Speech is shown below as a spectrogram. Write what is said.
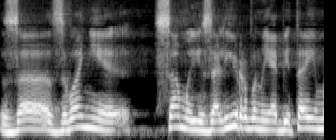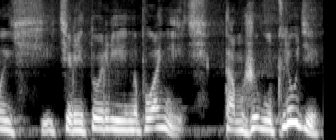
за звание самой изолированной обитаемой территории на планете. Там живут люди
